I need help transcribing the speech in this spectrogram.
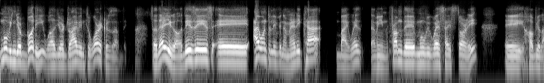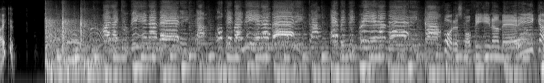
moving your body while you're driving to work or something. So there you go. This is a I Want to Live in America by West, I mean from the movie West Side Story. I hope you like it. America. For a small in America.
